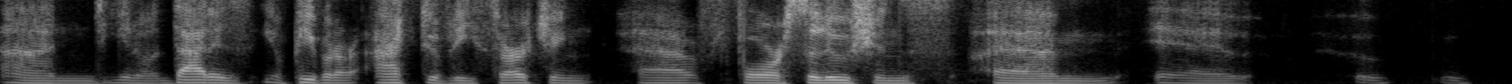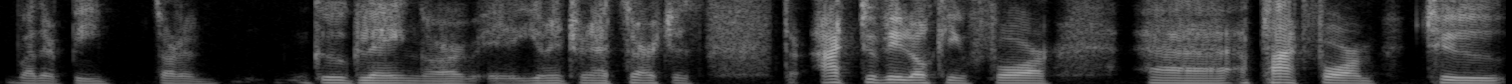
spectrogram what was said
and you know that is you know people are actively searching uh, for solutions um, uh, whether it be sort of googling or uh, internet searches they're actively looking for uh, a platform to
